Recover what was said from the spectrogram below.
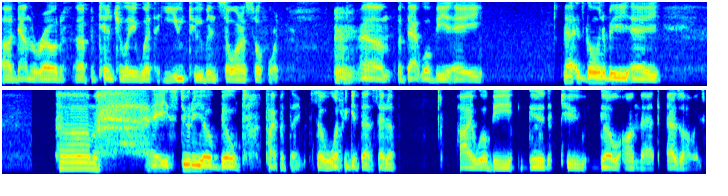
uh, down the road, uh, potentially with YouTube and so on and so forth. um, but that will be a that is going to be a um a studio built type of thing. So once we get that set up, I will be good to go on that as always.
